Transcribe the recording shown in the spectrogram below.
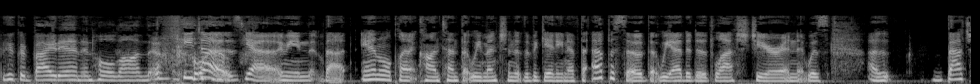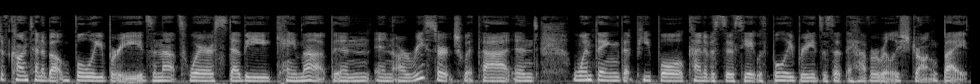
who could bite in and hold on though. He does, yeah. I mean that Animal Planet content that we mentioned at the beginning of the episode that we edited last year, and it was a batch of content about bully breeds, and that's where Stubby came up in, in our research with that. And one thing that people kind of associate with bully breeds is that they have a really strong bite.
